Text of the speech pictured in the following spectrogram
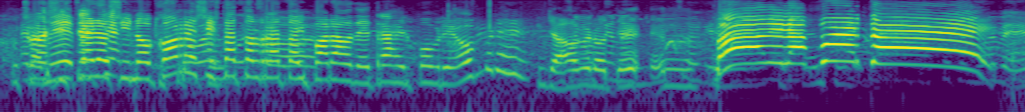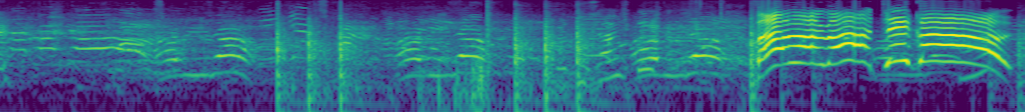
Escúchame, Resistencia- pero si no corre, si está todo el rato ahí parado detrás el pobre hombre. Ya, pero tiene. em, ¡Ávila fuerte! Porque sabes que ¡Vamos, va, chicos!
